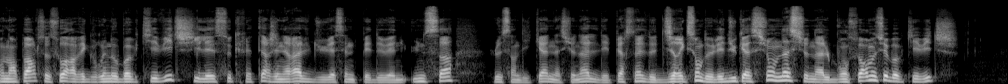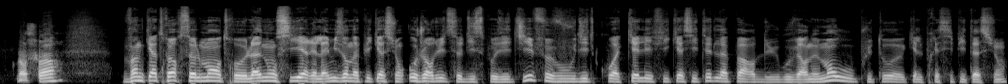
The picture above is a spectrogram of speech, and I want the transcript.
On en parle ce soir avec Bruno Bobkiewicz, il est secrétaire général du SNP2N UNSA, le syndicat national des personnels de direction de l'éducation nationale. Bonsoir monsieur Bobkiewicz. Bonsoir. 24 heures seulement entre l'annonce hier et la mise en application aujourd'hui de ce dispositif. Vous vous dites quoi? Quelle efficacité de la part du gouvernement ou plutôt euh, quelle précipitation?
